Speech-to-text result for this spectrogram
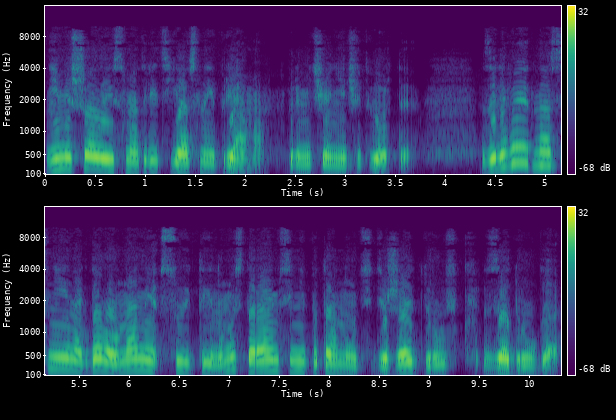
не мешало ей смотреть ясно и прямо. Примечание четвертое. Заливает нас не иногда волнами суеты, но мы стараемся не потонуть, держать друг за друга.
